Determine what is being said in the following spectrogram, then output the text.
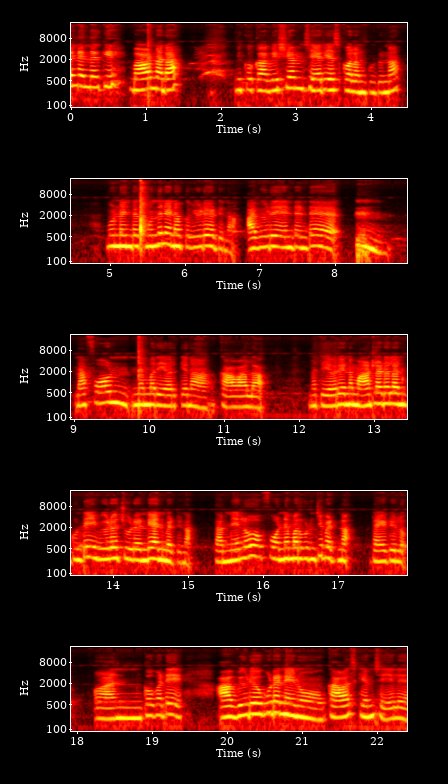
అండి అందరికీ. బాగున్నారా? మీకు ఒక విషయం షేర్ చేసుకోవాలనుకుంటున్నా. మొన్న ఇంతకు ముందు నేను ఒక వీడియో పెట్టిన. ఆ వీడియో ఏంటంటే నా ఫోన్ నెంబర్ ఎవరికైనా కావాలా? నాతో ఎవరైనా మాట్లాడాలనుకుంటే ఈ వీడియో చూడండి అని పెట్టిన. తమ్నేలో ఫోన్ నెంబర్ గురించి పెట్టిన టైటిల్. ఇంకొకటి ఆ వీడియో కూడా నేను కావాల్సి ఏం చేయలే.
